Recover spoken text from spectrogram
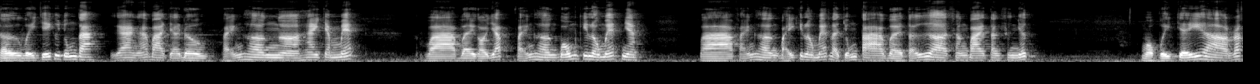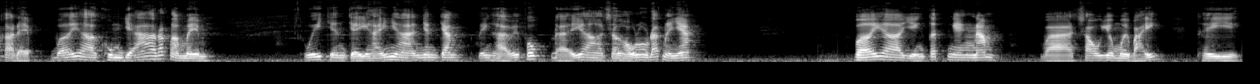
Từ vị trí của chúng ta, ra ngã ba chợ đường khoảng hơn à, 200m và về Gò Dấp khoảng hơn 4 km nha và khoảng hơn 7 km là chúng ta về tới ờ, sân bay Tân Sơn Nhất. Một vị trí ờ, rất là đẹp với ờ, khung giá rất là mềm. Quý chị anh chị hãy nhanh chân liên hệ với Phúc để sở hữu lô đất này nha. Với diện tích ngang 5 và sâu vô 17 thì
